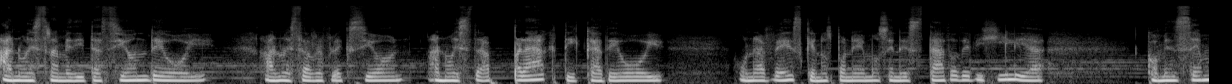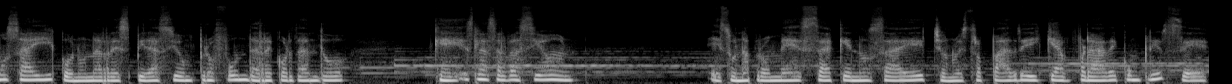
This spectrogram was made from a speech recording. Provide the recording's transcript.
a nuestra meditación de hoy, a nuestra reflexión, a nuestra práctica de hoy una vez que nos ponemos en estado de vigilia, comencemos ahí con una respiración profunda recordando que es la salvación. Es una promesa que nos ha hecho nuestro Padre y que habrá de cumplirse.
